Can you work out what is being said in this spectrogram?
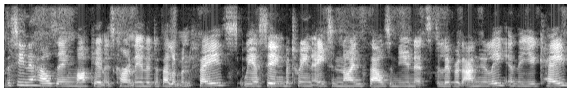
The senior housing market is currently in a development phase. We are seeing between eight and 9,000 units delivered annually in the UK.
